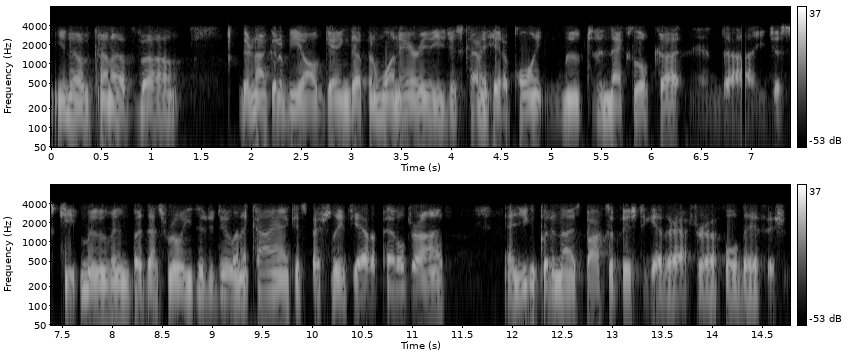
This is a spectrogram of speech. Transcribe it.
You know, kind of uh, they're not going to be all ganged up in one area. You just kind of hit a point and move to the next little cut, and uh, you just keep moving. But that's real easy to do in a kayak, especially if you have a pedal drive, and you can put a nice box of fish together after a full day of fishing.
